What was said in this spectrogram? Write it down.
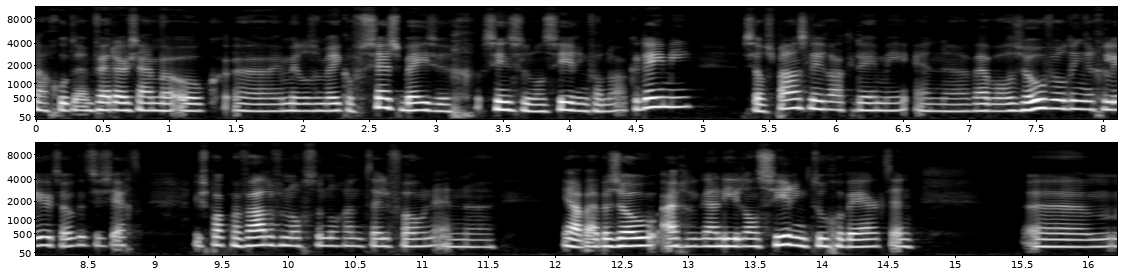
Nou goed, en verder zijn we ook uh, inmiddels een week of zes bezig sinds de lancering van de academie. Zelfs Spaans leren academie. En uh, we hebben al zoveel dingen geleerd ook. Het is echt, ik sprak mijn vader vanochtend nog aan de telefoon en ja, we hebben zo eigenlijk naar die lancering toegewerkt. En ehm,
